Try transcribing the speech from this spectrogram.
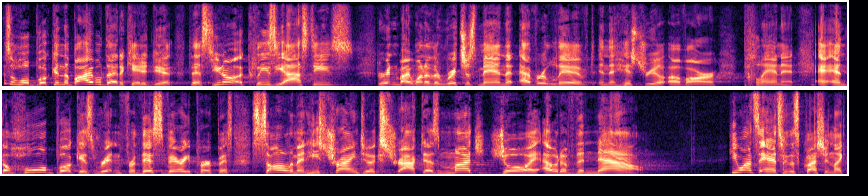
There's a whole book in the Bible dedicated to this. You know Ecclesiastes? Written by one of the richest men that ever lived in the history of our planet. And the whole book is written for this very purpose. Solomon, he's trying to extract as much joy out of the now. He wants to answer this question. Like,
